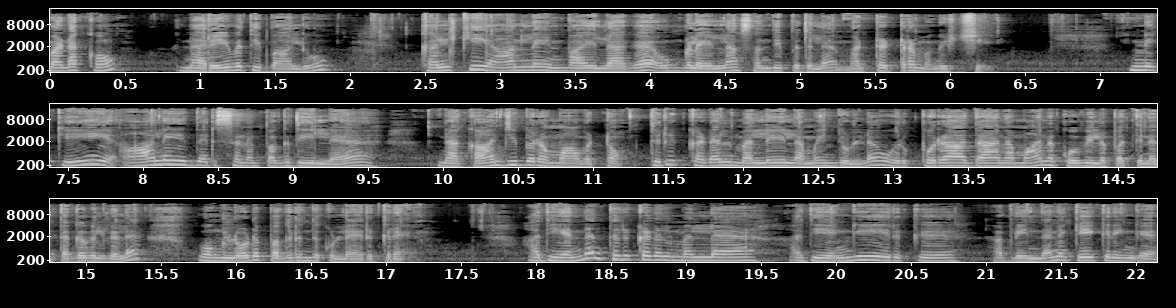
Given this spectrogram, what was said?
வணக்கம். நான் ரேவதி பாலு. கல்கி ஆன்லைன் வாயிலாக உங்களை எல்லாம் சந்திப்பதில் மற்றற்ற மகிழ்ச்சி. இன்றைக்கி ஆலய தரிசன பகுதியில் நான் காஞ்சிபுரம் மாவட்டம் திருக்கடல் மல்லையில் அமைந்துள்ள ஒரு புராதனமான கோவிலை பற்றின தகவல்களை உங்களோட பகிர்ந்து கொள்ள இருக்கிறேன். அது என்ன திருக்கடல் மல்லை அது எங்கே இருக்குது அப்படின்னு தானே கேட்குறீங்க.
